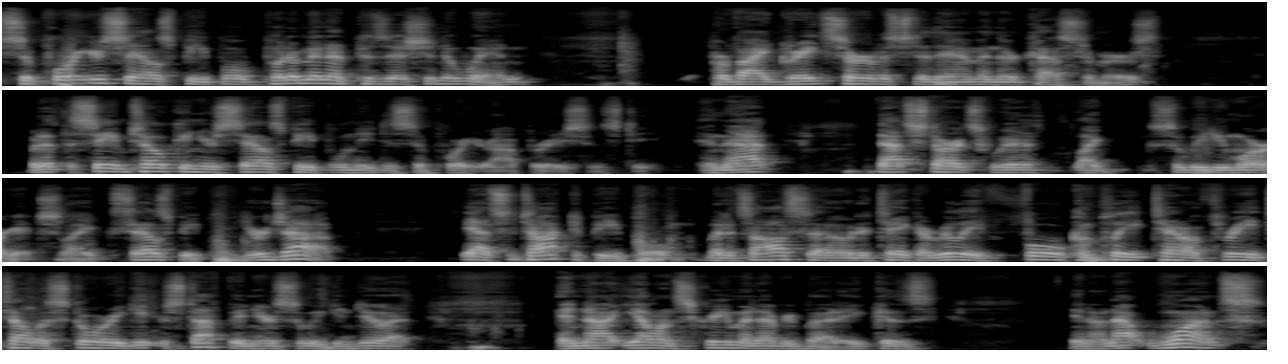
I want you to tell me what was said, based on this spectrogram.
support your salespeople, put them in a position to win, provide great service to them and their customers. But at the same token, your salespeople need to support your operations team. And that that starts with like so we do mortgage, like salespeople, your job. Yeah, it's to talk to people, but it's also to take a really full, complete 1003, tell a story, get your stuff in here so we can do it and not yell and scream at everybody. Cause, you know, not once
